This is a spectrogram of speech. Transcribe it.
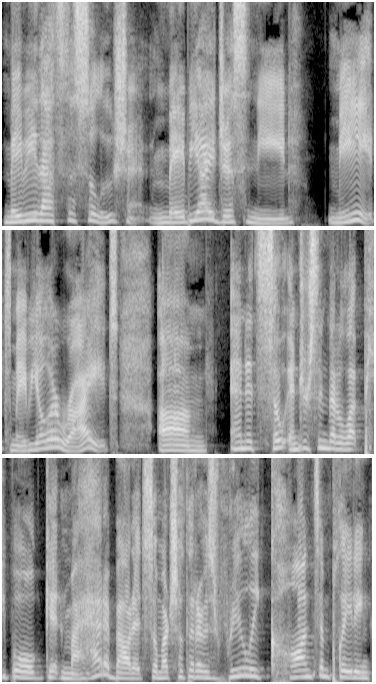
maybe that's the solution. Maybe I just need meat. Maybe are right. Um, and it's so interesting that I let people get in my head about it so much so that I was really contemplating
